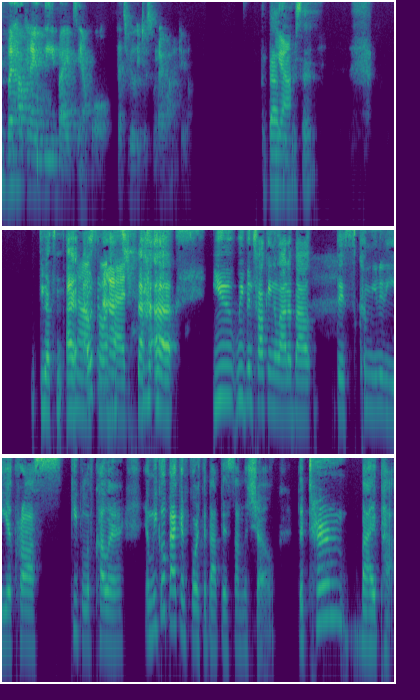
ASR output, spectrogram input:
Mhm. But how can I lead by example? That's really just what I want to do. A thousand Yeah. percent. Do you got some? I, No, I was go going to ask. Uh, you, we've been talking a lot about this community across people of color, and we go back and forth about this on the show. The term BIPOC.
